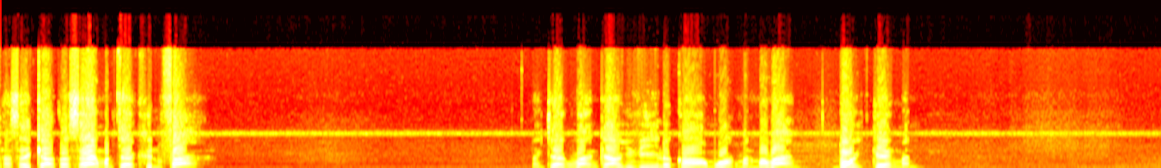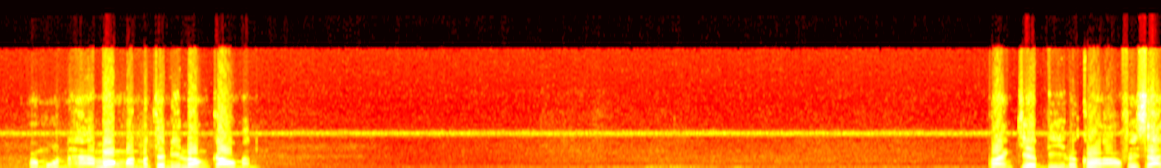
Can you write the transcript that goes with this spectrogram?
ถ้าใส่กาวก็สร้างมันจะขึ้นฝ้า หลังจากวางกาว UV แล้วก็เอาหมวกมันมาวางดอกอีกเกิ้งมันพอหมุนหาร่องมันมันจะมีร่องเก่ามัน วางเจ็บดีแล้วก็เอาไฟฉาย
